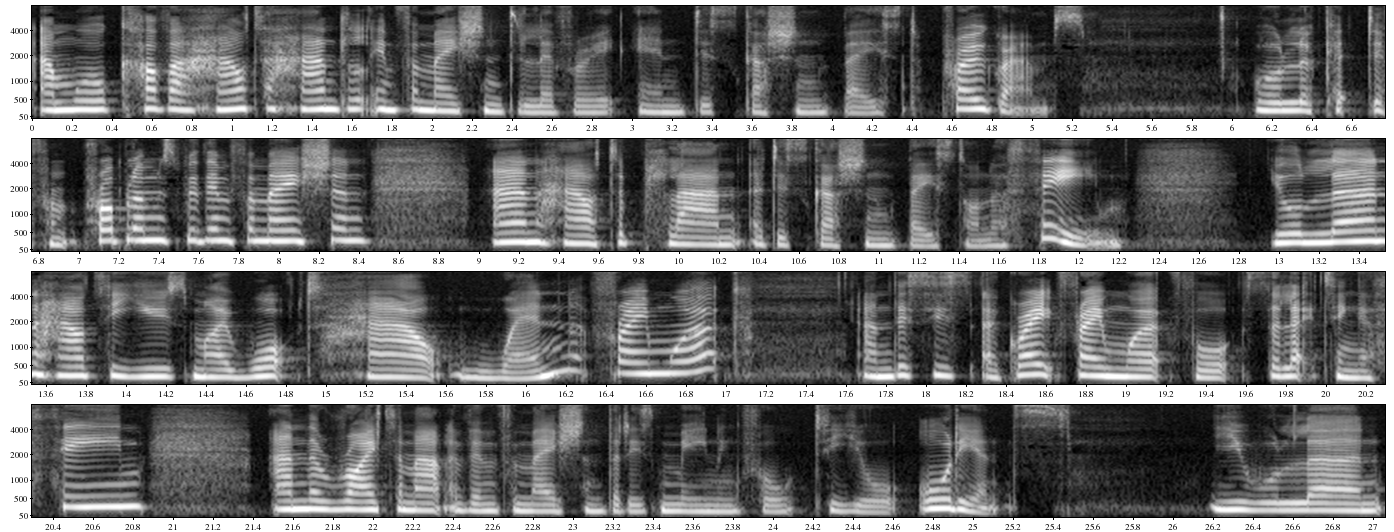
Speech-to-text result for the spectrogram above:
and we'll cover how to handle information delivery in discussion based programs. We'll look at different problems with information and how to plan a discussion based on a theme. You'll learn how to use my what, how, when framework. And this is a great framework for selecting a theme and the right amount of information that is meaningful to your audience. You will learn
